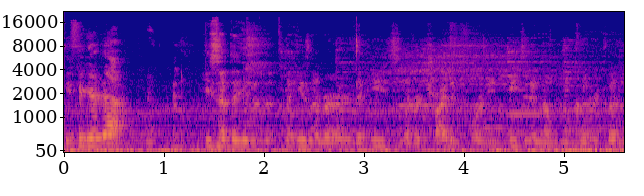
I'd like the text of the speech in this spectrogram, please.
He figured it out. He said that he's that he's never that he's never tried it before. He, he didn't know he could or couldn't.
